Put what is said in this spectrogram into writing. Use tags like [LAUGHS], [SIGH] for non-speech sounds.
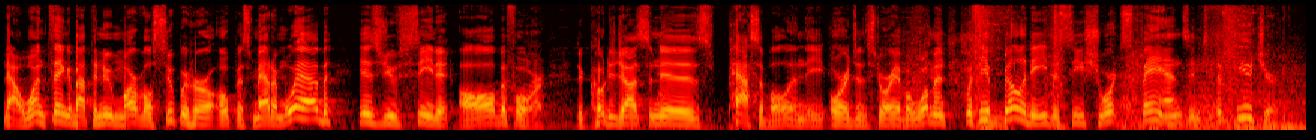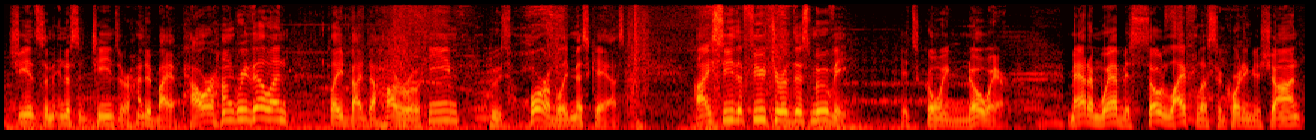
Now, one thing about the new Marvel superhero opus Madame Web is you've seen it all before. Dakota Johnson is passable in the origin story of a woman with the ability to see short spans into the future. She and some innocent teens are hunted by a power hungry villain played by Tahar Rahim, who's horribly miscast. I see the future of this movie. It's going nowhere. Madame Web is so lifeless, according to Shawn,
